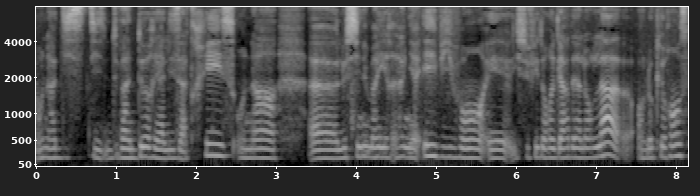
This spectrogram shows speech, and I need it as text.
on a 22 réalisatrices, on a euh, le cinéma iranien est vivant et il suffit de regarder. Alors là, en l'occurrence,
